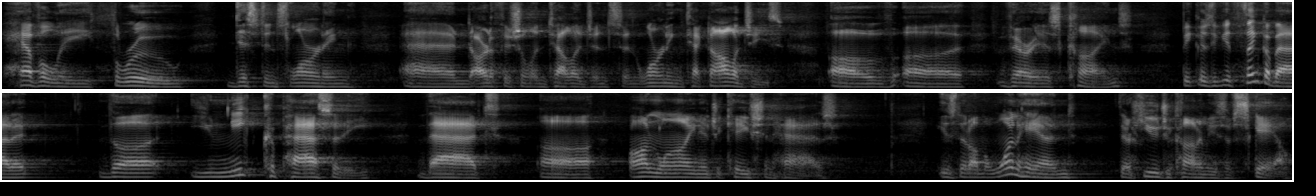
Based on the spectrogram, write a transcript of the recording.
heavily through distance learning and artificial intelligence and learning technologies of uh, various kinds. Because if you think about it, the unique capacity that uh, online education has is that on the one hand, there are huge economies of scale.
